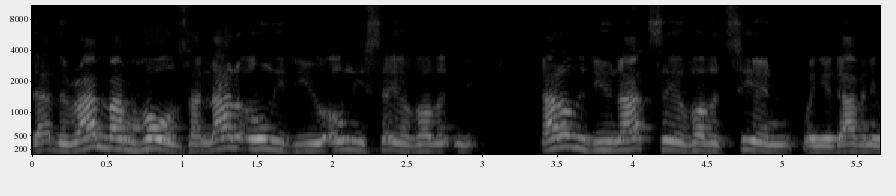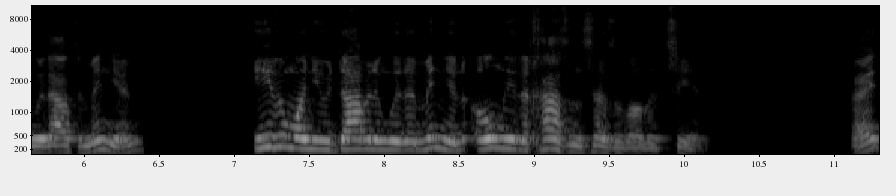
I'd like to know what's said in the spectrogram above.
that the Rambam holds that not only do you only say not only do you not say Tzion when you're davening without a minyan, even when you're davening with a minyan, only the Chazan says Tzion. Right?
